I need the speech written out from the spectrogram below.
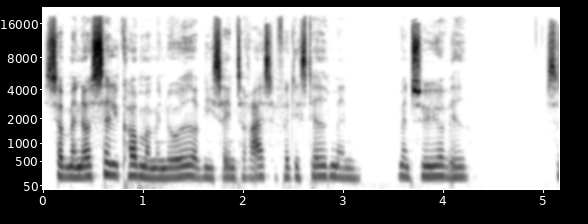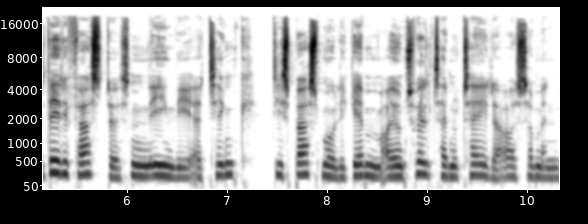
så man også selv kommer med noget og viser interesse for det sted, man, man søger ved. Så det er det første, sådan egentlig at tænke de spørgsmål igennem, og eventuelt tage notater, også så man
